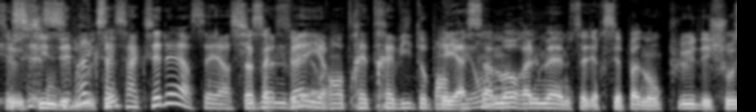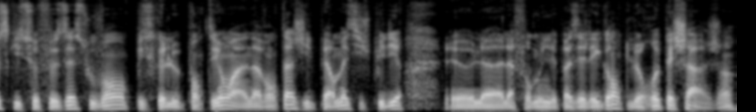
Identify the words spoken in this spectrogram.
C'est vrai que ça s'accélère. C'est-à-dire Simone Veil rentrée très vite au Panthéon. Et à sa mort elle-même, c'est-à-dire que c'est pas non plus des choses qui se faisaient souvent, puisque le Panthéon a un avantage, il permet, si je puis dire, la, la formule n'est pas élégante, le repêchage Hein.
